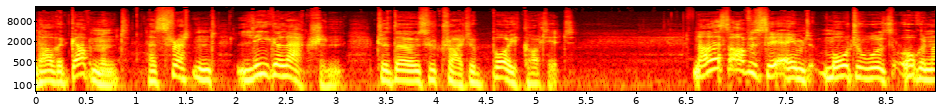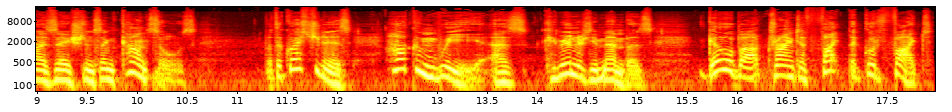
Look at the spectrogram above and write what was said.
and how the government has threatened legal action to those who try to boycott it. Now, that's obviously aimed more towards organizations and councils. But the question is how can we, as community members, go about trying to fight the good fight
